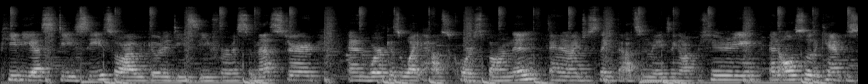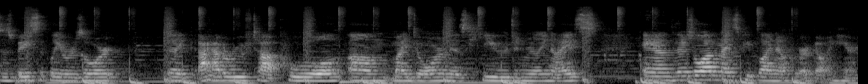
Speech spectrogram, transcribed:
PBS DC. So I would go to DC for a semester and work as a White House correspondent. And I just think that's an amazing opportunity. And also the campus is basically a resort. Like I have a rooftop pool. Um, my dorm is huge and really nice and there's a lot of nice people I know who are going here.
